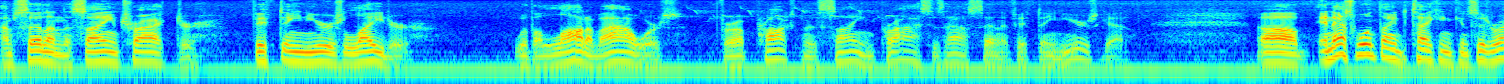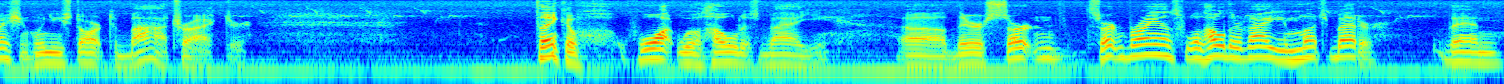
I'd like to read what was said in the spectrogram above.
I'm selling the same tractor 15 years later with a lot of hours for approximately the same price as I was selling it 15 years ago. Uh, and that's one thing to take in consideration when you start to buy a tractor. Think of what will hold its value. Uh, there are certain certain brands will hold their value much better than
